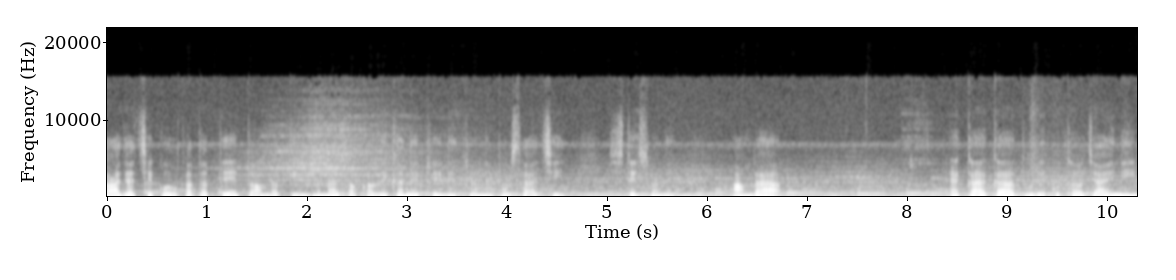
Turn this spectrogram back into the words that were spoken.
কাজ আছে কলকাতাতে, তো আমরা তিনজনা সকালে এখানে ট্রেনের জন্য বসে আছি স্টেশনে। আমরা একা একা দূরে কোথাও যাইনি।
